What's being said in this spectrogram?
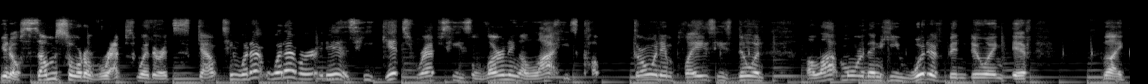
you know, some sort of reps, whether it's scout team, whatever, whatever it is. He gets reps. He's learning a lot. He's throwing in plays. He's doing a lot more than he would have been doing if, like,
